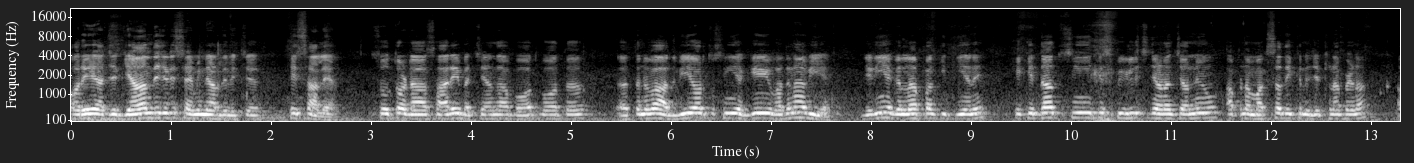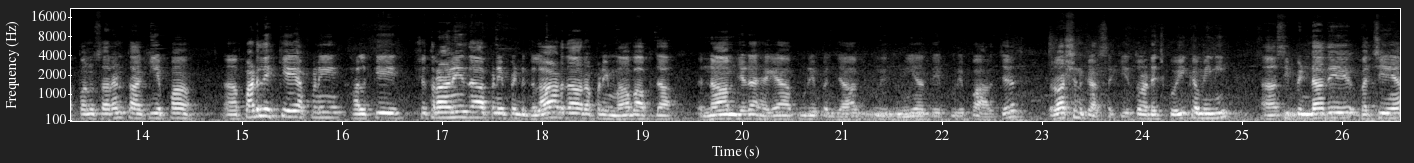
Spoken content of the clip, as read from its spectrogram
ਔਰ ਇਹ ਅੱਜ ਗਿਆਨ ਦੇ ਜਿਹੜੇ ਸੈਮੀਨਾਰ ਦੇ ਵਿੱਚ ਹਿੱਸਾ ਲਿਆ। ਸੋ ਤੁਹਾਡਾ ਸਾਰੇ ਬੱਚਿਆਂ ਦਾ ਬਹੁਤ-ਬਹੁਤ ਧੰਨਵਾਦ ਵੀ ਔਰ ਤੁਸੀਂ ਅੱਗੇ ਵਧਣਾ ਵੀ ਹੈ। ਜਿਹੜੀਆਂ ਗੱਲਾਂ ਆਪਾਂ ਕੀਤੀਆਂ ਨੇ ਕਿ ਕਿੱਦਾਂ ਤੁਸੀਂ ਕਿਸ ਫੀਲਡ 'ਚ ਜਾਣਾ ਚਾਹੁੰਦੇ ਹੋ, ਆਪਣਾ ਮਕਸਦ ਇੱਕ ਨਜਿੱਠਣਾ ਪੈਣਾ। ਆਪਾਂ ਨੂੰ ਸਾਰਿਆਂ ਨੂੰ ਤਾਂ ਕਿ ਆਪਾਂ ਪੜ੍ਹ ਲਿਖ ਕੇ ਆਪਣੇ ਹਲਕੇ ਸ਼ਤਰਾਣੇ ਦਾ, ਆਪਣੇ ਪਿੰਡ ਗਲਾੜ ਦਾ ਔਰ ਆਪਣੇ ਮਾਪੇ ਦਾ ਨਾਮ ਜਿਹੜਾ ਹੈਗਾ ਪੂਰੇ ਪੰਜਾਬ, ਪੂਰੀ ਦੁਨੀਆ ਤੇ, ਪੂਰੇ ਭਾਰਤ 'ਚ ਰੌਸ਼ਨ ਕਰ ਸਕੀਏ। ਤੁਹਾਡੇ 'ਚ ਕੋਈ ਕਮੀ ਨਹੀਂ। ਅਸੀਂ ਪਿੰਡਾਂ ਦੇ ਬੱਚੇ ਆ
